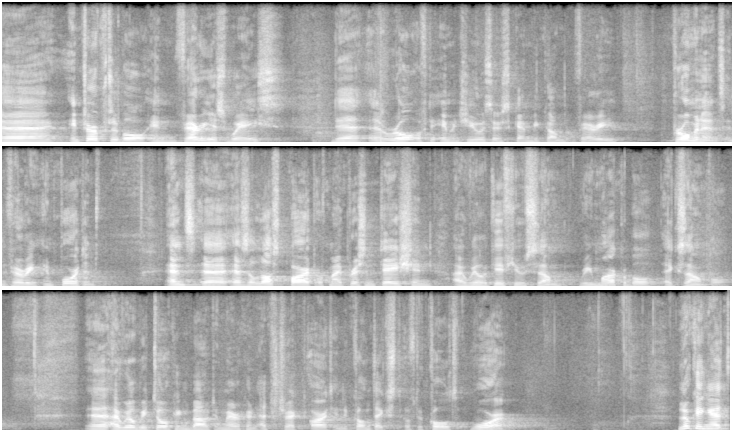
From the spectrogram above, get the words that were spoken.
interpretable in various ways, the uh, role of the image users can become very prominent and very important. And uh, as a last part of my presentation, I will give you some remarkable example. Uh, I will be talking about American abstract art in the context of the Cold War. Looking at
